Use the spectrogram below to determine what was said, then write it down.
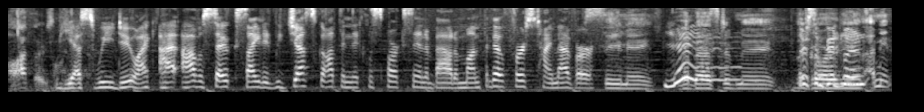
authors. Yes, we do. I, I, I was so excited. We just got the Nicholas Sparks in about a month ago, first time ever. See me, Yeah. the best of me, the There's some good ones. I mean,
